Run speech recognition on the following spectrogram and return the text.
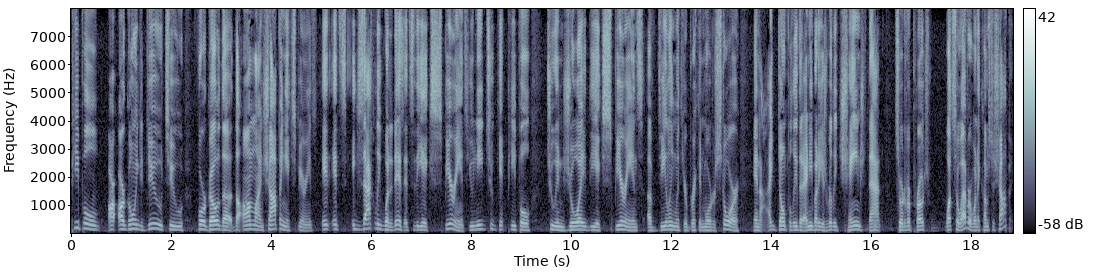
people are, are going to do to forego the the online shopping experience. It, it's exactly what it is. It's the experience. You need to get people to enjoy the experience of dealing with your brick and mortar store and i don't believe that anybody has really changed that sort of approach whatsoever when it comes to shopping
